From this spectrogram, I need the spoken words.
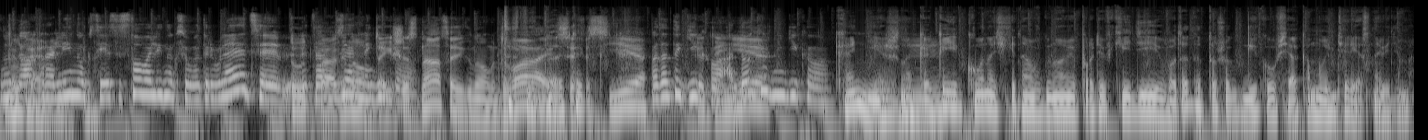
Ну Какая? да, про Linux. Если слово Linux употребляется, Тут это про обязательно GNOME 3.16, GNOME 2, XFCE. Вот это гиково, а докер не гиково. Конечно. Mm-hmm. Какие иконочки там в гноме против KDE. Вот это то, что гику всякому интересно, видимо.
